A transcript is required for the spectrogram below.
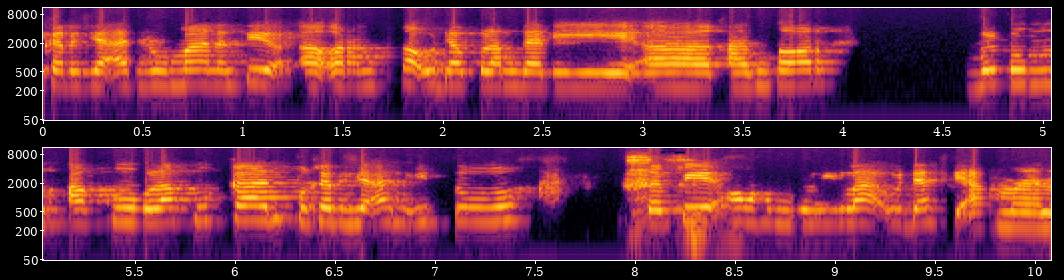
pekerjaan rumah? Nanti uh, orang tua udah pulang dari uh, kantor. Belum aku lakukan pekerjaan itu. Tapi alhamdulillah udah sih aman.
